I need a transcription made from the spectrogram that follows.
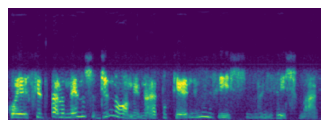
conhecido pelo menos de nome, né? Porque ele não existe, não existe mais.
